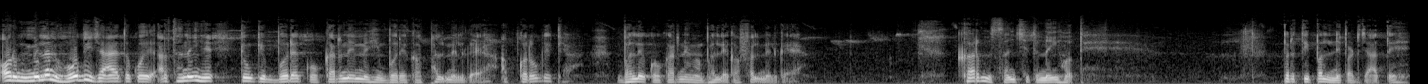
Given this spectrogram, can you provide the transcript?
और मिलन हो भी जाए तो कोई अर्थ नहीं है, क्योंकि बुरे को करने में ही बुरे का फल मिल गया। अब करोगे क्या? भले को करने में भले का फल मिल गया। कर्म संचित नहीं होते। प्रतिपल निपट जाते हैं।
